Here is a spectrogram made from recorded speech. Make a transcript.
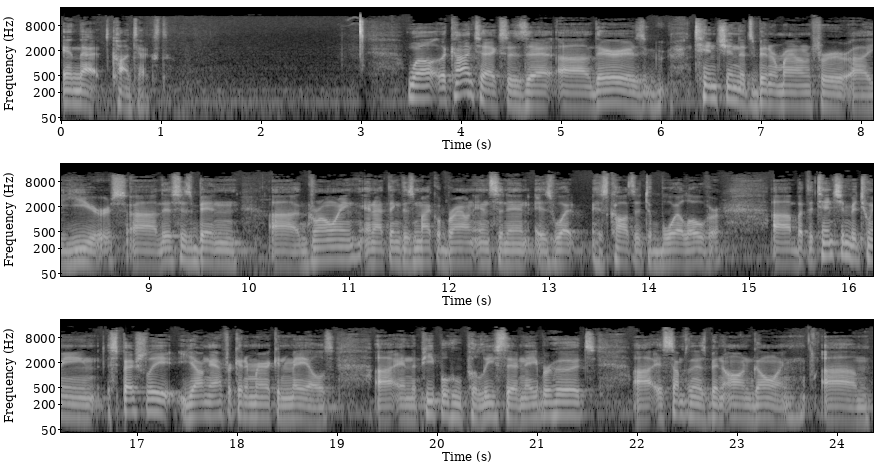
in that context? Well, the context is that uh, there is tension that's been around for uh, years. Uh, this has been uh, growing, and I think this Michael Brown incident is what has caused it to boil over. Uh, but the tension between, especially young African American males, uh, and the people who police their neighborhoods uh, is something that's been ongoing. Um,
